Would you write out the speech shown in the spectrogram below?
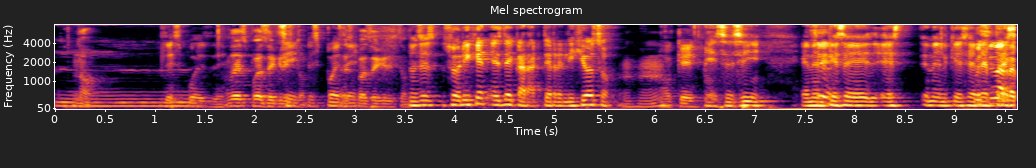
No. mm, Después de. Después de Cristo. Sí, después de. Cristo. Entonces, su origen es de carácter religioso. Ujú. Ok. Ese sí, en el que se es- en el que se Pues una representa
